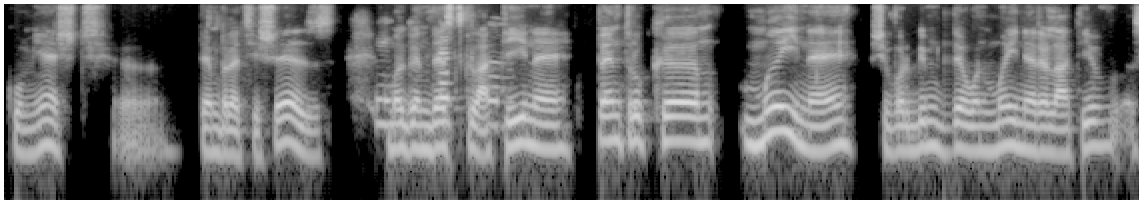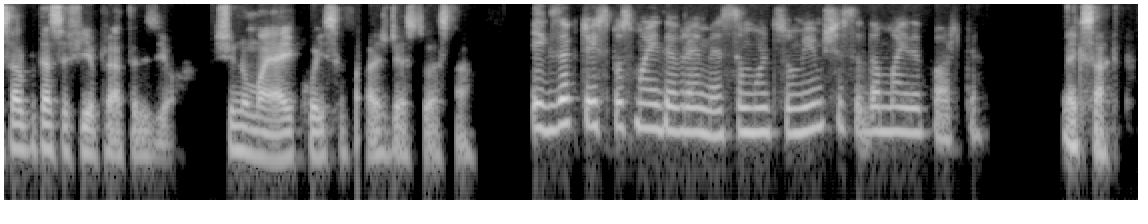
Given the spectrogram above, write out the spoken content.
cum ești, te îmbrățișez, exact. mă gândesc la tine, pentru că mâine, și vorbim de un mâine relativ, s-ar putea să fie prea târziu și nu mai ai cui să faci gestul ăsta. Exact ce ai spus mai devreme, să mulțumim și să dăm mai departe. Exact.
